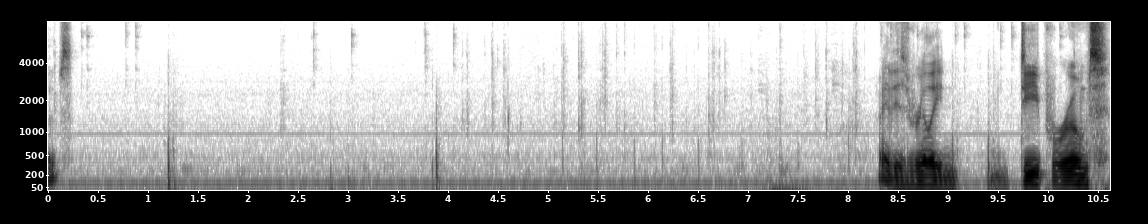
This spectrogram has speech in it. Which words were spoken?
Oops. I Wait, these really deep rooms.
